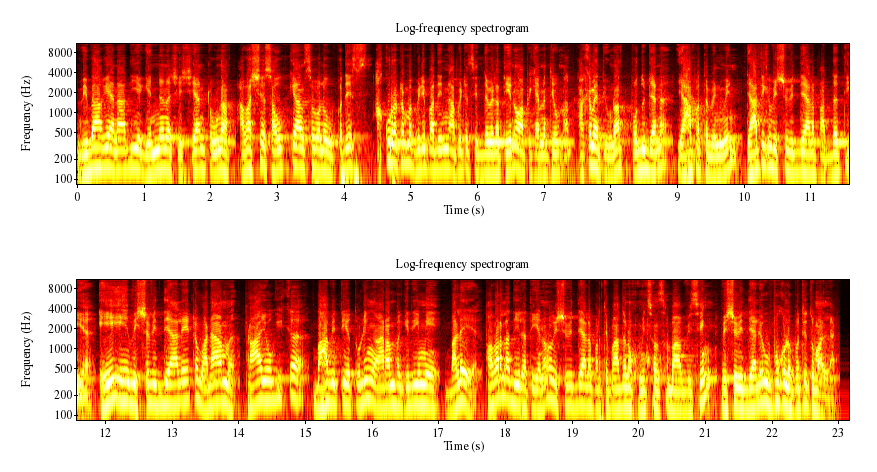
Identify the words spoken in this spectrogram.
විභාගය අනාදිය ගෙන්නන ශිෂ්‍යයන්ට වුණත් අවශ්‍ය සෞඛ්‍ය අංශවල උපදෙස් අකුරටම පිළිපදින්න අපිට සිද්ධ වෙලා තියෙනවා. අපි කැමති වුණත් අකමැති වුණත් පොදු ජන යහපත වෙනුවෙන් ජාතික විශ්වවිද්‍යාල පද්ධතිය ඒ ඒ විශ්වවිද්‍යාලයට වඩාම ප්‍රායෝගික භාවිතය තුලින් ආරම්භ කිරීමේ බලය පවරලා දීලා තියෙනවා විශ්වවිද්‍යාල ප්‍රතිපාදන කොමිසම් සභාව විසින් විශ්වවිද්‍යාලයේ උපකුලපතිතුමන්ලට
